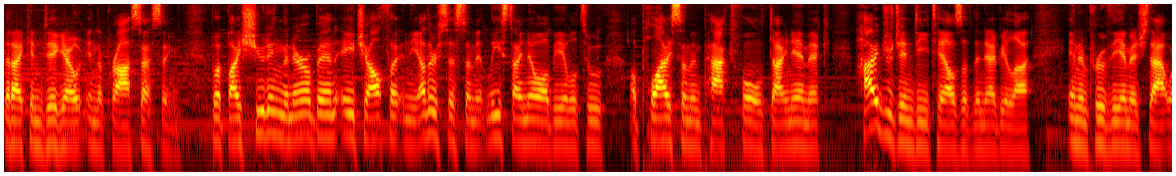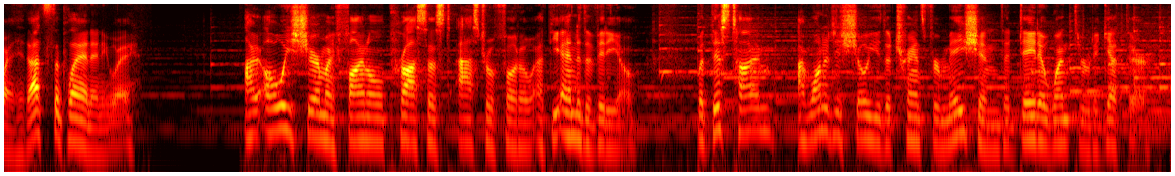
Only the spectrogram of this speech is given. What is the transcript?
that I can dig out in the processing. But by shooting the narrowband H alpha in the other system, at least I know I'll be able to apply some impactful dynamic hydrogen details of the nebula and improve the image that way. That's the plan anyway. I always share my final processed astrophoto at the end of the video, but this time I wanted to show you the transformation that data went through to get there.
